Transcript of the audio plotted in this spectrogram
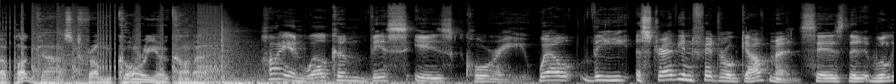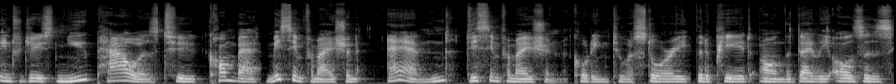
a podcast from Corey O'Connor. Hi and welcome. This is Corey. Well, the Australian federal government says that it will introduce new powers to combat misinformation and disinformation, according to a story that appeared on the Daily Aus's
